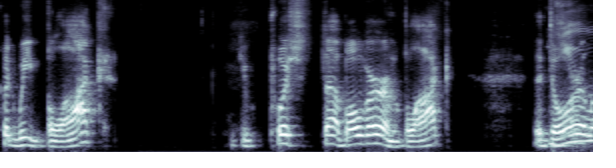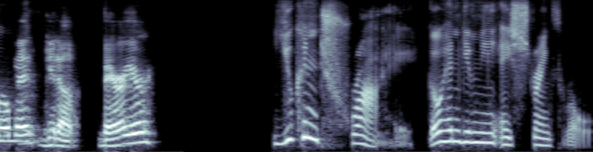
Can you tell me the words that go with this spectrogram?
Could we block? Could you push stuff over and block the door a little bit? Get a barrier? You can try. Go ahead and give me a strength roll.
